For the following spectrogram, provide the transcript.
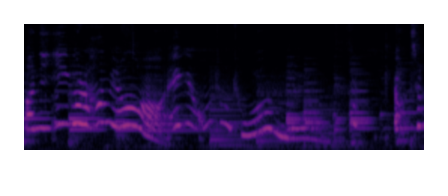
아니 이걸 하면 애기 엄청 좋아하는데. 표정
